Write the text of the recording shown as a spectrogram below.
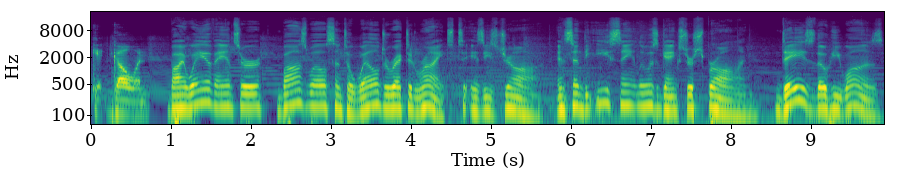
get going. By way of answer, Boswell sent a well directed right to Izzy's jaw and sent the East St. Louis gangster sprawling. Dazed though he was,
